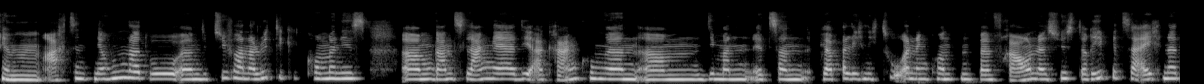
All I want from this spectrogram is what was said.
im 18. Jahrhundert, wo ähm, die Psychoanalytik gekommen ist, ähm, ganz lange die Erkrankungen, ähm, die man jetzt an körperlich nicht zuordnen konnte, bei Frauen als Hysterie bezeichnet.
